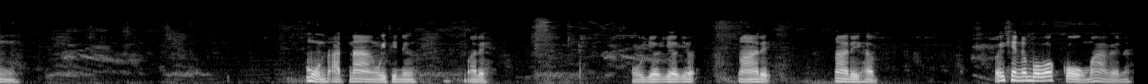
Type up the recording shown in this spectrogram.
มหมุนอัดหน้าวิธีหนึ่งมาเดโอ้เยอะเยอะเยอะมาเดมาเดครับเฮ้ยเคนนบอกว่าโกงมากเลยนะ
